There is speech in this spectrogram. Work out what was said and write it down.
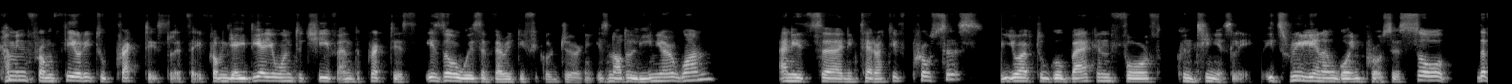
coming from theory to practice let's say from the idea you want to achieve and the practice is always a very difficult journey it's not a linear one and it's an iterative process you have to go back and forth continuously it's really an ongoing process so the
